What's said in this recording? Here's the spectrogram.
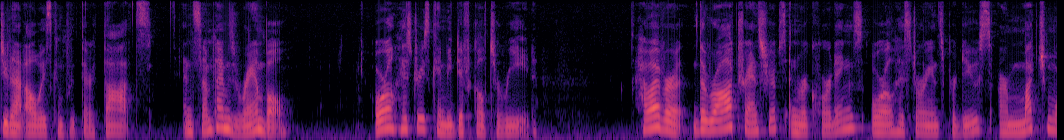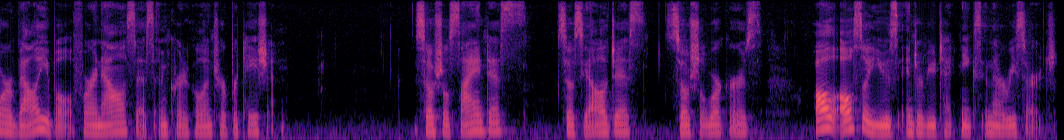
do not always complete their thoughts, and sometimes ramble. Oral histories can be difficult to read. However, the raw transcripts and recordings oral historians produce are much more valuable for analysis and critical interpretation. Social scientists, sociologists, social workers all also use interview techniques in their research.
